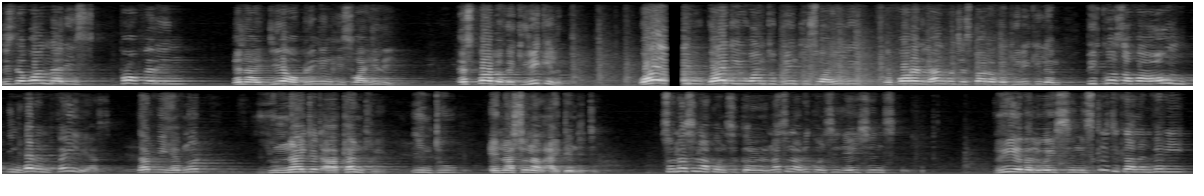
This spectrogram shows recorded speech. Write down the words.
is the one that is proffering an idea of bringing Kiswahili as part of the curriculum. Why, why do you want to bring Kiswahili, a foreign language, as part of the curriculum? Because of our own inherent failures, that we have not united our country into a national identity. So national, national reconciliations, re-evaluation is critical and very,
